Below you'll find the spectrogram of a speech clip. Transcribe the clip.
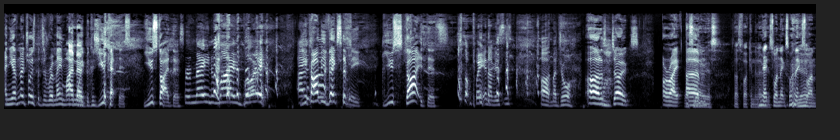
And you have no choice but to remain my boy because you kept this. You started this. Remain my boy. You can't be vexing me. You started this. Stop pointing at me. This is- Oh, my jaw. Oh, that's jokes. All right. um, hilarious. That's fucking hilarious. Next one, next one, next Yeah.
